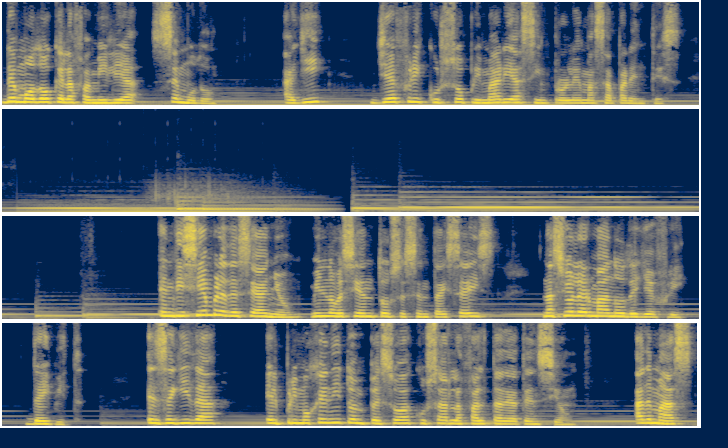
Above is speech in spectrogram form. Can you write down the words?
de modo que la familia se mudó. Allí, Jeffrey cursó primaria sin problemas aparentes. En diciembre de ese año, 1966, nació el hermano de Jeffrey, David. Enseguida, el primogénito empezó a acusar la falta de atención. Además,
